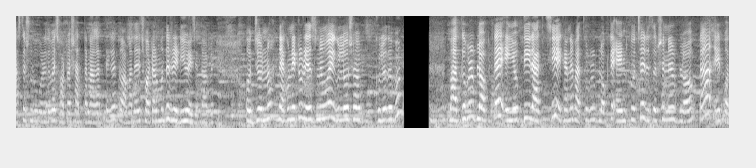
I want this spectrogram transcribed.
আসতে শুরু করে দেবে ছটা, সাতটা নাগাদ থেকে, তো আমাদের ছটার মধ্যে রেডি হয়ে যেতে হবে। ওর জন্য এখন একটু রেস্ট নেব, এগুলো সব খুলে দেবো। ভাত কাপড়ের ব্লগটা এই অবধিই রাখছি। এখানে ভাত কাপড়ের ব্লগটা এন্ড করছে রিসেপশনের ব্লগটা এরপর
